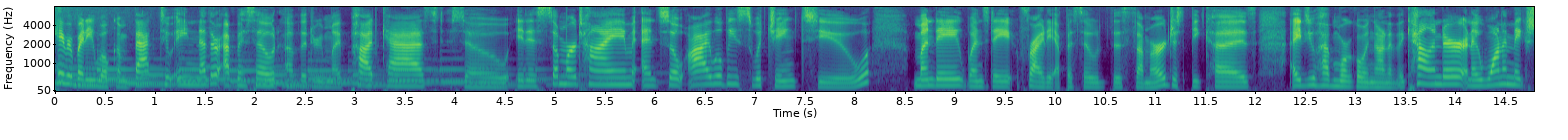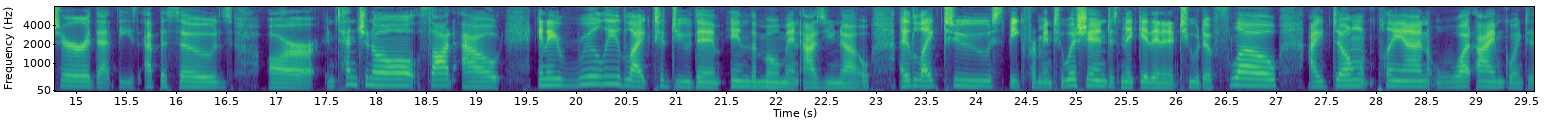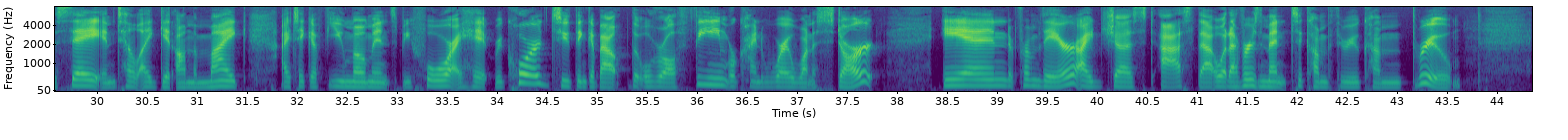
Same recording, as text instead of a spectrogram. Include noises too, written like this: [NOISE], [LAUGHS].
Hey, everybody, welcome back to another episode of the Dream Life podcast. So, it is summertime, and so I will be switching to Monday, Wednesday, Friday episodes this summer just because I do have more going on in the calendar and I want to make sure that these episodes are intentional, thought out, and I really like to do them in the moment, as you know. I like to speak from intuition, just make it an intuitive flow. I don't plan what I'm going to say until I get on the mic. I take a few moments before I hit record to think about the overall theme or kind of where I want to start. And from there, I just ask that whatever is meant to come through, come through.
